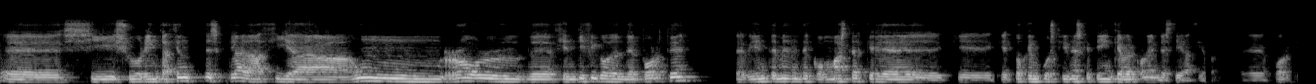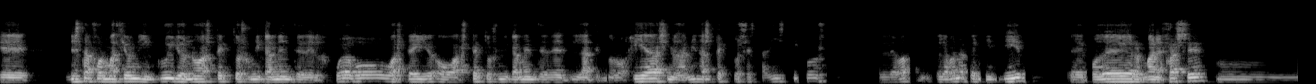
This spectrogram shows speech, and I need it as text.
eh, si su orientación es clara hacia un rol de científico del deporte, evidentemente con máster que, toquen cuestiones que tienen que ver con la investigación. Eh, porque en esta formación incluyo no aspectos únicamente del juego o, aspectos únicamente de la tecnología, sino también aspectos estadísticos que le, van a permitir eh, poder manejarse mm,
